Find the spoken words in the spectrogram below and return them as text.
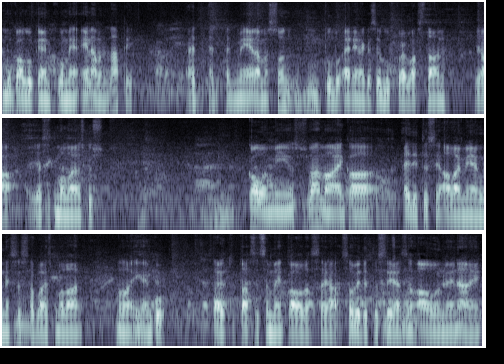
mukaan lukien koko meidän elämän läpi. Että et, et meidän elämässä on tullut erinäköisiä lukkoja vastaan ja, ja sitten me ollaan joskus kauemmin, joskus vähemmän aikaa etitty siihen avaimia, kunnes mm. jossain vaiheessa me ollaan, me ollaan ikään kuin tajuttu taas, että se on meidän kaulassa ja sovitettu siihen ja se on auennut ja näin.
